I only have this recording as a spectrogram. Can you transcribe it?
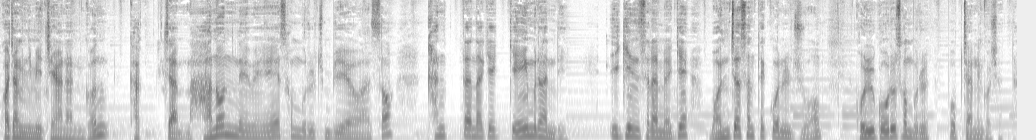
과장님이 제안한 건 각자 만 원 내외의 선물을 준비해 와서 간단하게 게임을 한 뒤 이긴 사람에게 먼저 선택권을 주어 골고루 선물을 뽑자는 것이었다.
